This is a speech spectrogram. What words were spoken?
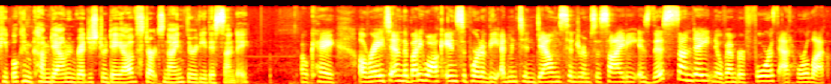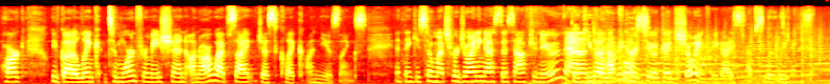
people can come down and register day of, starts 9.30 this Sunday. Okay, all right. And the Buddy Walk in support of the Edmonton Down Syndrome Society is this Sunday, November 4th at Hawrelak Park. We've got a link to more information on our website. Just click on news links. And thank you so much for joining us this afternoon. Thank and you for uh, look forward us. to a good showing for you guys. Absolutely. Thanks.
